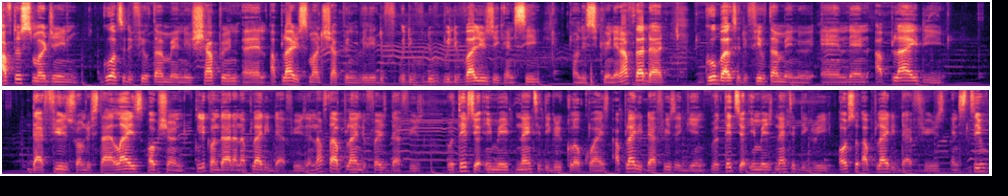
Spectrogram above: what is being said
After smudging, go up to the filter menu, sharpen and apply the smart sharpen with the, with the, with the values you can see on the screen. And after that, go back to the filter menu and then apply the diffuse from the stylize option. Click on that and apply the diffuse. And after applying the first diffuse rotate your image 90 degree clockwise. Apply the diffuse again. Rotate your image 90 degree. Also apply the diffuse and still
